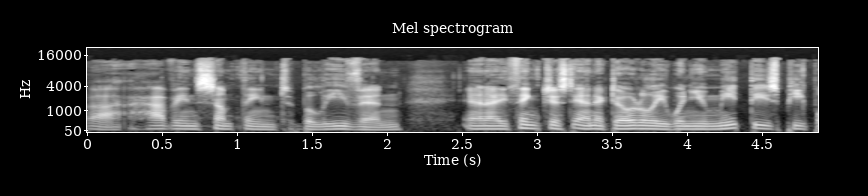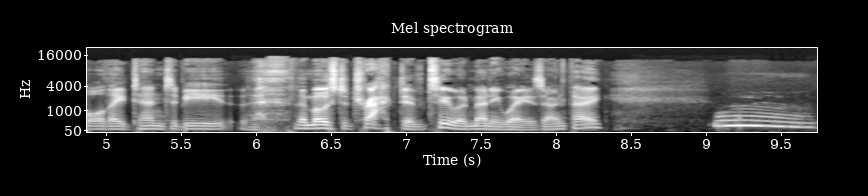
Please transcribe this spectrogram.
uh, having something to believe in. And I think just anecdotally, when you meet these people, they tend to be the most attractive too, in many ways, aren't they? Mm.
